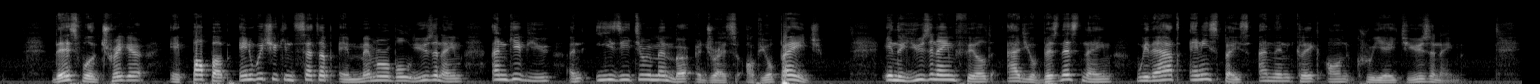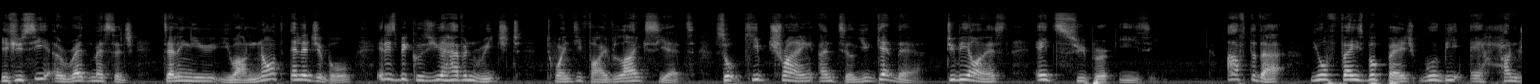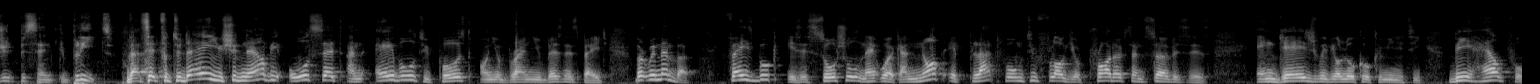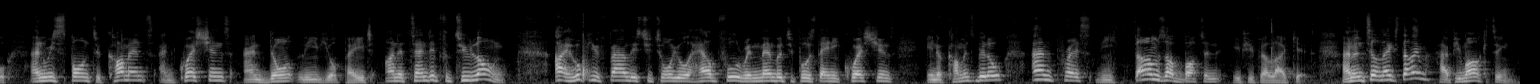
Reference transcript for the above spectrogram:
This will trigger a pop-up in which you can set up a memorable username and give you an easy to remember address of your page. In the username field, add your business name without any space and then click on create username. If you see a red message telling you you are not eligible, it is because you haven't reached 25 likes yet, so keep trying until you get there. To be honest, it's super easy. After that, your Facebook page will be 100% complete. That's it for today. You should now be all set and able to post on your brand new business page. But remember, Facebook is a social network and not a platform to flog your products and services. Engage with your local community, be helpful, and respond to comments and questions, and don't leave your page unattended for too long. I hope you found this tutorial helpful. Remember to post any questions in the comments below and press the thumbs up button if you feel like it. And until next time, happy marketing!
